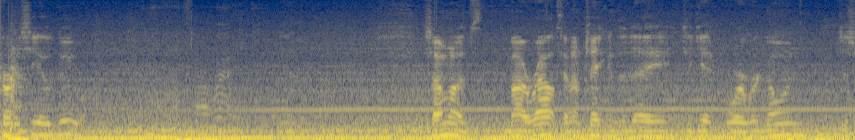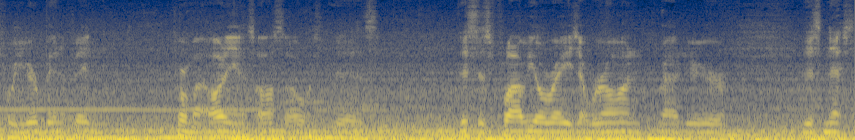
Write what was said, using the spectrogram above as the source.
Courtesy of Google. That's all right. So I'm gonna my route that I'm taking today to get where we're going, just for your benefit and for my audience also is this is Flavio Reyes that we're on right here. This next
